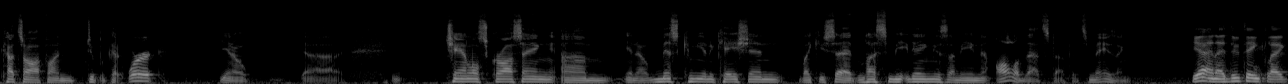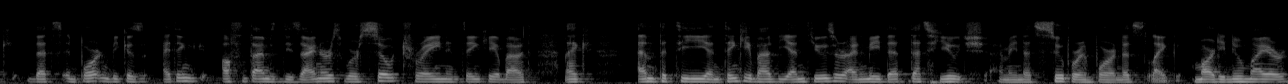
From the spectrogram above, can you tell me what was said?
cuts off on duplicate work you know uh, channels crossing um, you know miscommunication like you said less meetings i mean all of that stuff it's amazing yeah, and I do think like that's important because I think oftentimes designers were so trained in thinking about like empathy and thinking about the end user. I mean that that's huge. I mean that's super important. That's like Marty Neumeier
